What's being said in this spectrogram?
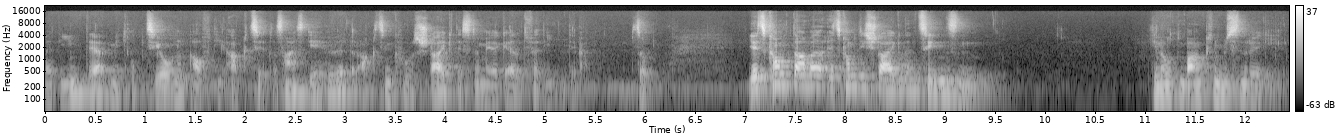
verdient er mit Optionen auf die Aktie. Das heißt, je höher der Aktienkurs steigt, desto mehr Geld verdient er. So. Jetzt, kommt aber, jetzt kommen die steigenden Zinsen. Die Notenbanken müssen reagieren.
